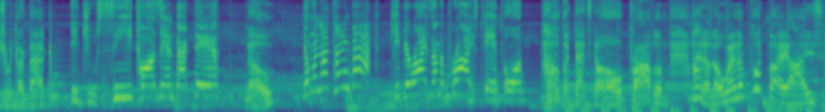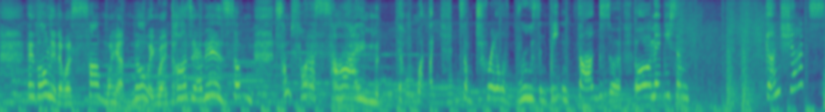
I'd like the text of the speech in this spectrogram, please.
Should we turn back? Did you see Tarzan back there? No. Then we're not turning back. Keep your eyes on the prize, Tantor. Oh, but that's the whole problem. I don't know where to put my eyes. If only there was some way of knowing where Tarzan is. Some some sort of sign. What, like some trail of bruised and beaten thugs? Or, or maybe some gunshots?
